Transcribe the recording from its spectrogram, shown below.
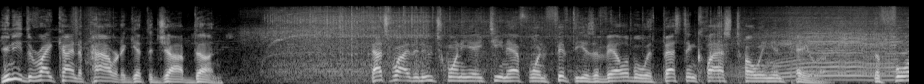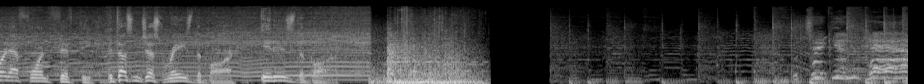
You need the right kind of power to get the job done. That's why the new 2018 F-150 is available with best-in-class towing and payload. The Ford F-150. It doesn't just raise the bar, it is the bar. We're Taking care.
